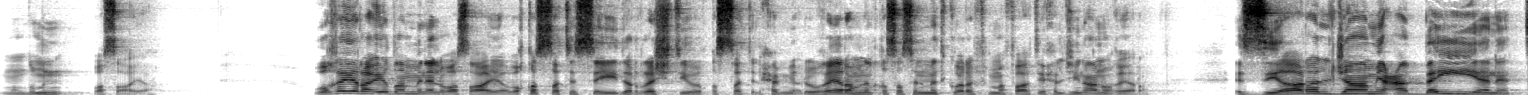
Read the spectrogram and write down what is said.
من ضمن وصاياه. وغيره أيضا من الوصايا وقصة السيد الرشتي وقصة الحمير وغيرها من القصص المذكورة في مفاتيح الجنان وغيره. الزيارة الجامعة بينت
